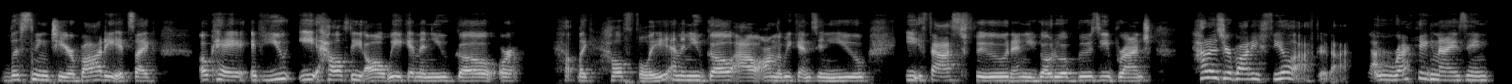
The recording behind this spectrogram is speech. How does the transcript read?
listening to your body, it's like, okay, if you eat healthy all week and then you go or like healthfully and then you go out on the weekends and you eat fast food and you go to a boozy brunch how does your body feel after that yeah. recognizing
